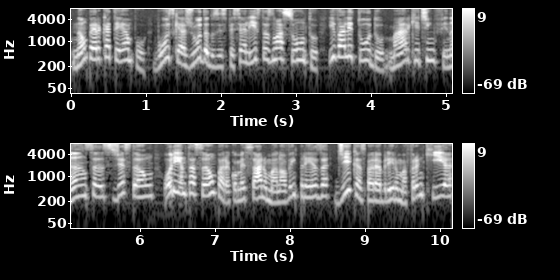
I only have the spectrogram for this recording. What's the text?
não perca tempo. Busque ajuda dos especialistas no assunto. E vale tudo: marketing, finanças, gestão, orientação para começar uma nova empresa, dicas para abrir uma franquia,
